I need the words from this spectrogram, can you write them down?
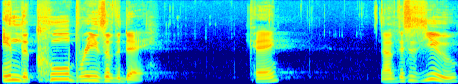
in the cool breeze of the day. Okay? Now, if this is you,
